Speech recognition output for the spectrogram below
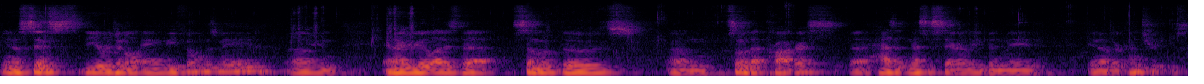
you know, since the original Ang Lee film was made, um, and I realized that some of those, um, some of that progress uh, hasn't necessarily been made in other countries.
